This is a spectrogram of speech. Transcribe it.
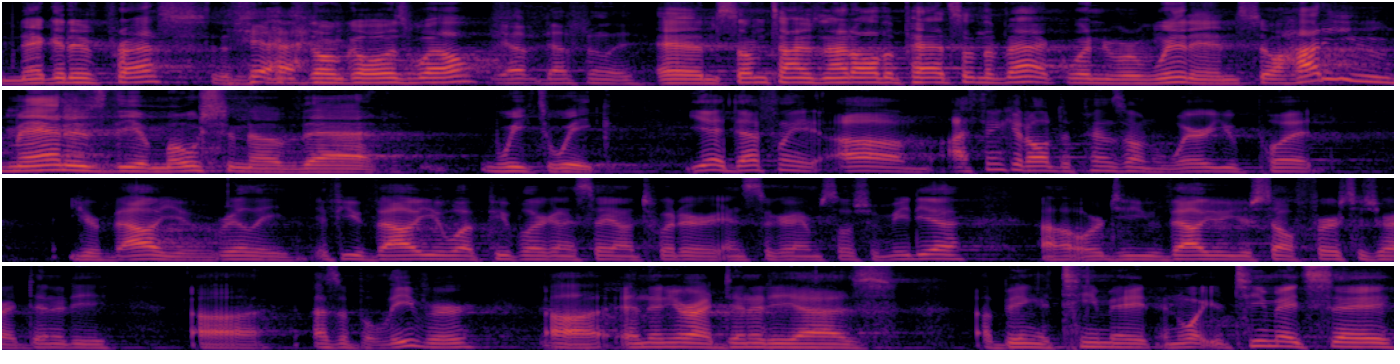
negative press. if Yeah. things Don't go as well. Yep, definitely. And sometimes not all the pats on the back when we're winning. So how do you manage the emotion of that week to week? Yeah, definitely. Um, I think it all depends on where you put your value, really. If you value what people are going to say on Twitter, Instagram, social media, uh, or do you value yourself first as your identity uh, as a believer, uh, and then your identity as uh, being a teammate, and what your teammates say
